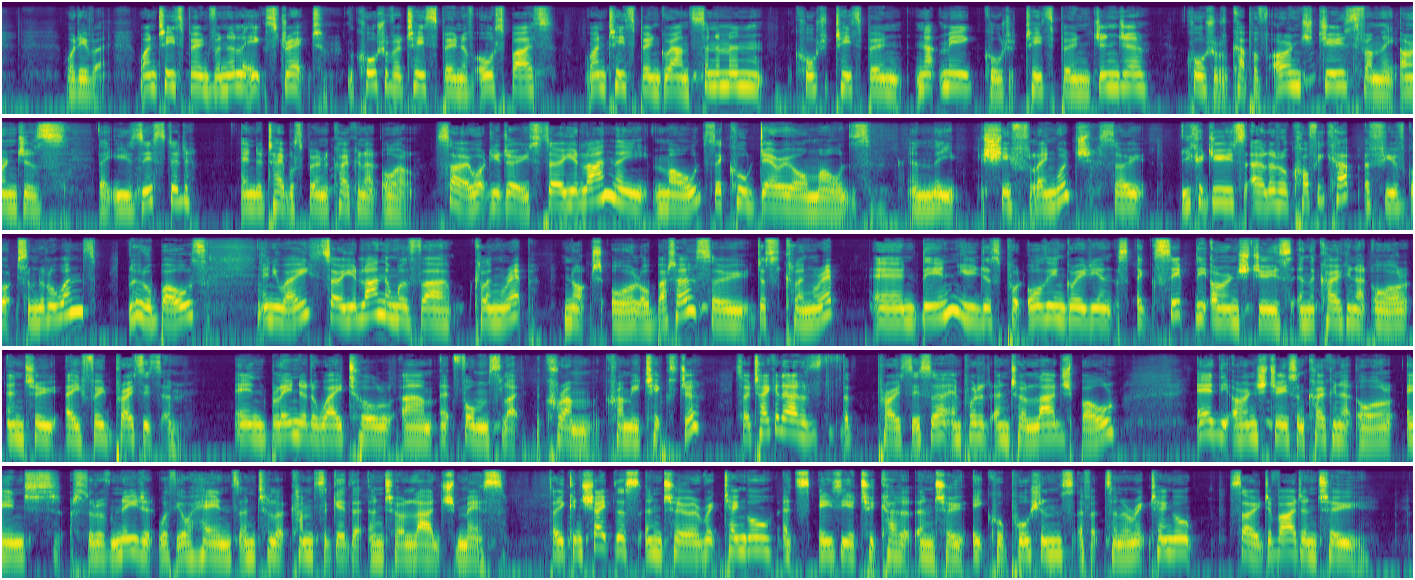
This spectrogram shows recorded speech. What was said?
whatever. One teaspoon vanilla extract, a quarter of a teaspoon of allspice, one teaspoon ground cinnamon, quarter teaspoon nutmeg, quarter teaspoon ginger, quarter of a cup of orange juice from the oranges that you zested, and a tablespoon of coconut oil. So, what do you do? So, you line the moulds, they're called dariole moulds in the chef language. So, you could use a little coffee cup if you've got some little ones, little bowls. Anyway, so you line them with uh, cling wrap, not oil or butter, so just cling wrap. And then you just put all the ingredients except the orange juice and the coconut oil into a food processor and blend it away till um, it forms like a crumb, crummy texture. So take it out of the processor and put it into a large bowl. Add the orange juice and coconut oil and sort of knead it with your hands until it comes together into a large mass. So you can shape this into a rectangle. It's easier to cut it into equal portions if it's in a rectangle. So divide into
